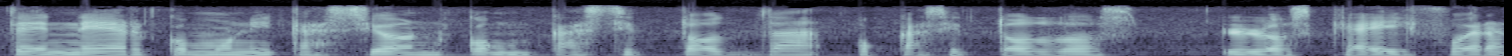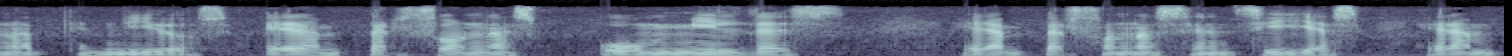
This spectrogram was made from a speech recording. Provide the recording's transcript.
tener comunicación con casi toda o casi todos los que ahí fueran atendidos. Eran personas humildes, eran personas sencillas, eran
